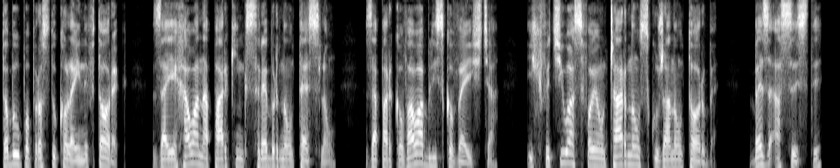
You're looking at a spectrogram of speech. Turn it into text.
To był po prostu kolejny wtorek. Zajechała na parking srebrną Teslą, zaparkowała blisko wejścia i chwyciła swoją czarną skórzaną torbę. Bez asysty,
